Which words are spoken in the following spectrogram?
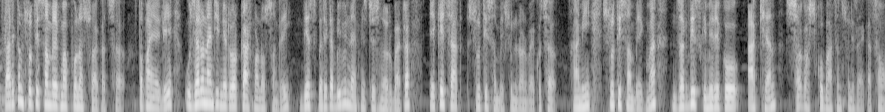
कार्यक्रम श्रुति सम्वेकमा पुनः स्वागत छ। तपाईँ अहिले उज्यालो नाइन्टी नेटवर्क काठमाडौँसँगै देशभरिका विभिन्न एफएम स्टेशनहरूबाट एकैसाथ श्रुति सम्वेक सुनिरहनु भएको छ। हामी श्रुति सम्वेकमा जगदीश घिमिरेको आख्यान सकसको वाचन सुनिरहेका छौं।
